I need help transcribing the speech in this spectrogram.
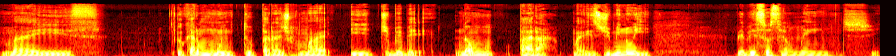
Mas eu quero muito parar de fumar e de beber. Não parar, mas diminuir. Beber socialmente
